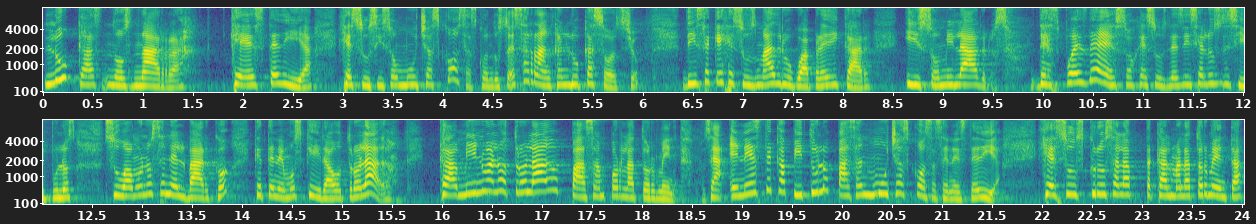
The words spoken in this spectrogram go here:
Lucas nos narra que este día Jesús hizo muchas cosas. Cuando ustedes arrancan Lucas 8, dice que Jesús madrugó a predicar, hizo milagros. Después de eso, Jesús les dice a los discípulos, subámonos en el barco que tenemos que ir a otro lado. Camino al otro lado pasan por la tormenta. O sea, en este capítulo pasan muchas cosas en este día. Jesús cruza la calma la tormenta,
